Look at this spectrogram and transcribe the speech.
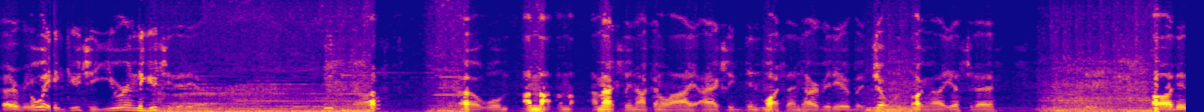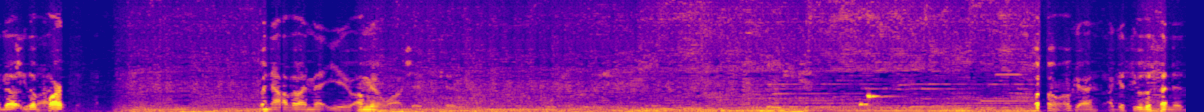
Better be. Oh wait, Gucci, you were in the Gucci video. What? Uh, well, I'm not, I'm not, I'm actually not gonna lie. I actually didn't watch that entire video, but Joe was talking about it yesterday. Oh, dude, the, the part. But now that I met you, I'm gonna watch it because. Oh, okay. I guess he was offended.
